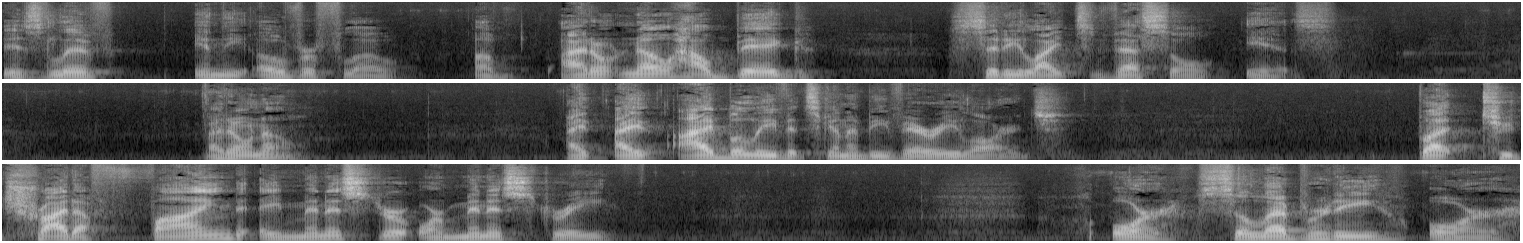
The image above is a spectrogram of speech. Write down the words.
is live in the overflow of, I don't know how big City Light's vessel is. I don't know. I, I, I believe it's going to be very large. But to try to find a minister or ministry or celebrity or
